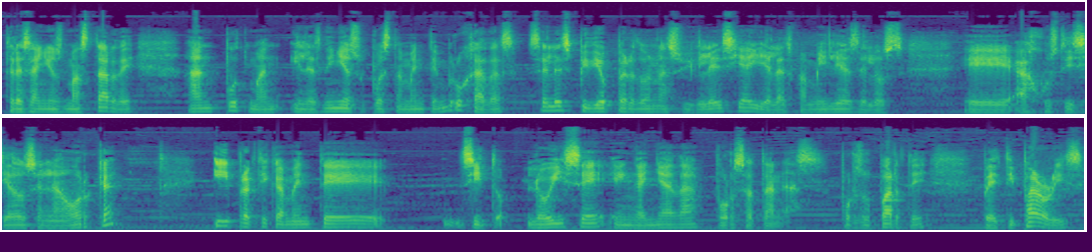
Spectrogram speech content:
Tres años más tarde, Ann Putman y las niñas supuestamente embrujadas se les pidió perdón a su iglesia y a las familias de los eh, ajusticiados en la horca y prácticamente cito, lo hice engañada por Satanás. Por su parte, Betty Paris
